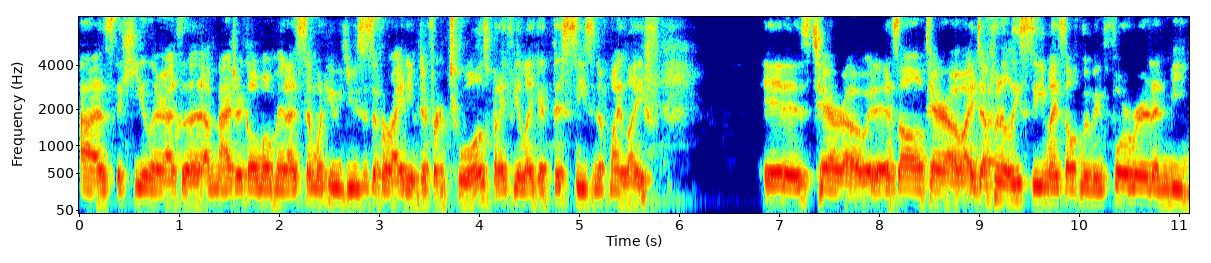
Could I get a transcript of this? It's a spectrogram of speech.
as a healer, as a, a magical woman, as someone who uses a variety of different tools. But I feel like at this season of my life, it is tarot. It is all tarot. I definitely see myself moving forward and be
